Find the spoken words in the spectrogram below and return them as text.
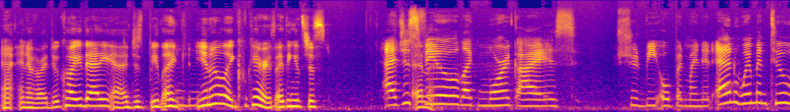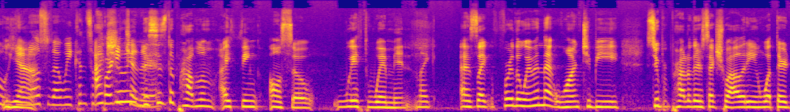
and, and if i do call you daddy and just be like Mm-hmm. you know like who cares? I think it's just I just And- feel like more guys should be open minded and women too. Yeah. You know, so that we can support actually each other. this is the problem i think also with women like as like for the women that want to be super proud of their sexuality and what they're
